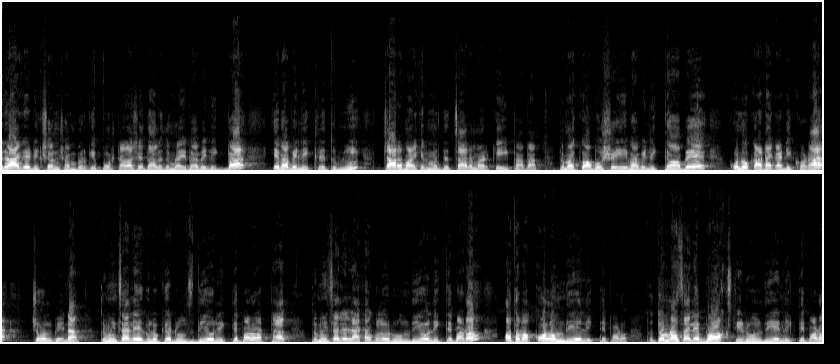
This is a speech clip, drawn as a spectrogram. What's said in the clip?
ড্রাগ এডিকশন সম্পর্কে পোস্টার আসে, তাহলে তোমরা এভাবে লিখবা। এভাবে লিখলে তুমি চার মার্কের মধ্যে চার মার্কেই পাবা। তোমাকে অবশ্যই এভাবে লিখতে হবে, কোনো কাটাকাটি করা চলবে না। তুমি চাইলে এগুলোকে রুলস দিয়েও লিখতে পারো, অর্থাৎ তুমি চাইলে লেখাগুলো রুল দিয়েও লিখতে পারো, অথবা কলম দিয়ে লিখতে পারো। তো তোমরা চাইলে বক্সটি রুল দিয়ে লিখতে পারো,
